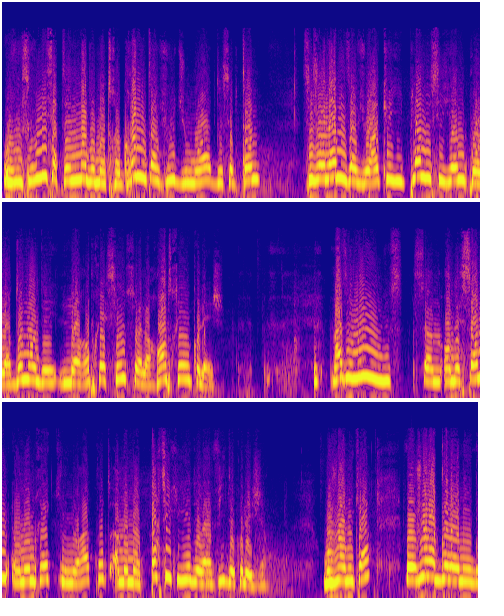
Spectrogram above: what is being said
Vous vous souvenez certainement de notre grande interview du mois de septembre? Ce jour-là, nous avions accueilli plein de sixièmes pour leur demander leur impression sur leur rentrée au collège. Maintenant, nous sommes en décembre et on aimerait qu'ils nous racontent un moment particulier de leur vie de collégien. Bonjour Lucas. Bonjour Abdelhamid.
